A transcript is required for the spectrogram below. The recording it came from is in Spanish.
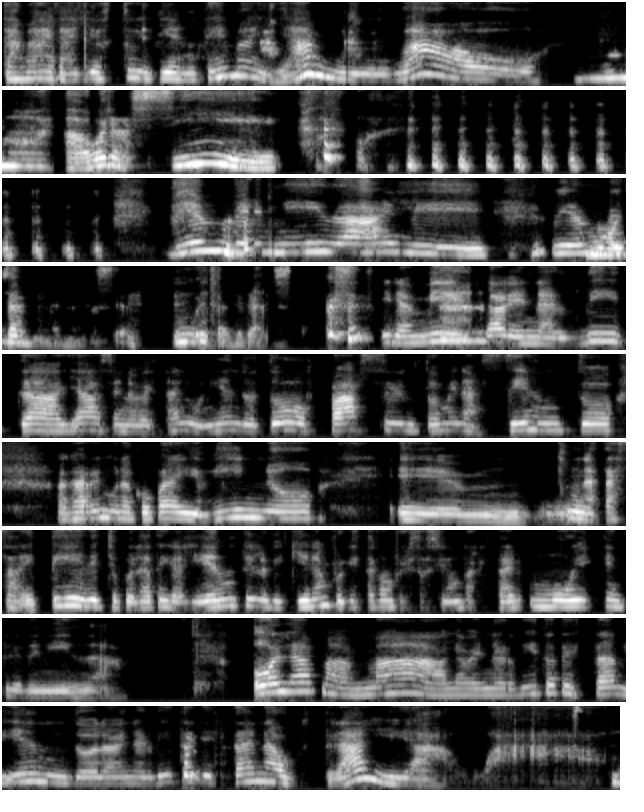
Tamara, yo estoy bien de Miami. ¡Wow! ahora sí. Bienvenida, Ali. Muchas gracias. Muchas gracias. Mira, Mirta, Bernardita, ya se nos están uniendo todos, pasen, tomen asiento, agarren una copa de vino, Em, una taza de té, de chocolate caliente, lo que quieran, porque esta conversación va a estar muy entretenida. Hola mamá, la Bernardita te está viendo, la Bernardita que está en Australia. ¡Wow!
